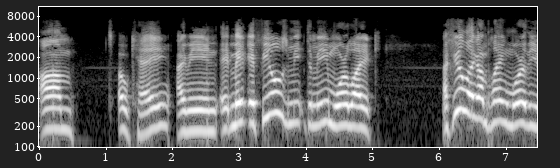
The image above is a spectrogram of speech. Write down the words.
Um, it's okay. I mean, it may, it feels me to me more like I feel like I'm playing more of the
